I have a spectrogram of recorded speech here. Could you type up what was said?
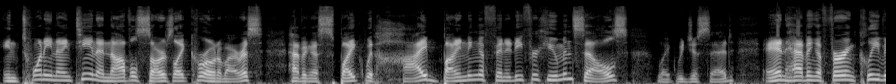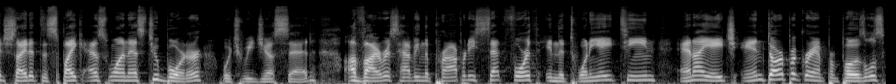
in 2019, a novel SARS like coronavirus, having a spike with high binding affinity for human cells, like we just said, and having a furin cleavage site at the spike S1 S2 border, which we just said, a virus having the properties set forth in the 2018 NIH and DARPA grant proposals,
